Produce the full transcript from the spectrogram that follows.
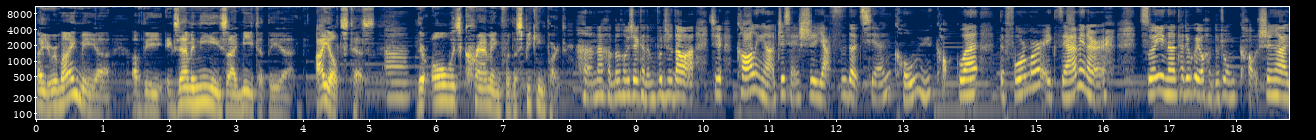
Uh, you remind me uh, of the examinees I meet at the uh, IELTS tests. They're always cramming for the speaking part. 那很多同学可能不知道啊，其实 Colin 啊之前是雅思的前口语考官，the former examiner，所以呢，他就会有很多这种考生啊，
